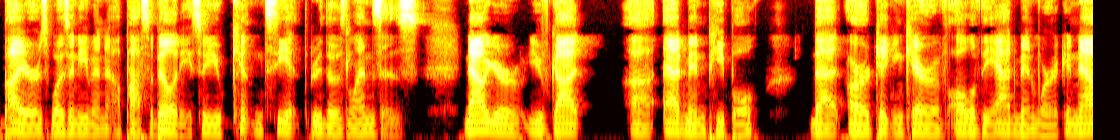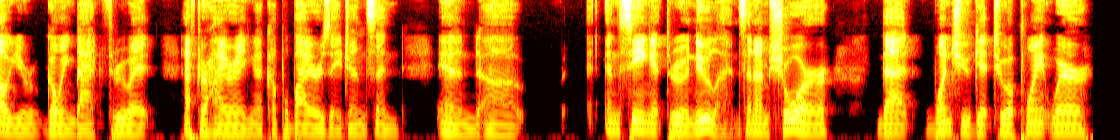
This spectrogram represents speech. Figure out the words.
buyers wasn't even a possibility. So you couldn't see it through those lenses. Now you're you've got uh, admin people that are taking care of all of the admin work, and now you're going back through it after hiring a couple buyers agents and and uh, and seeing it through a new lens. And I'm sure that once you get to a point where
